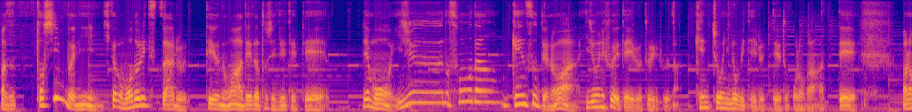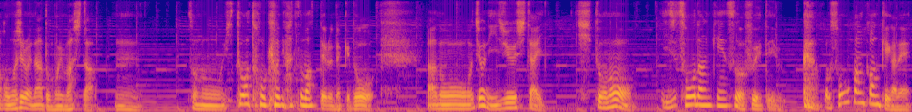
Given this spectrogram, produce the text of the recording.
まず都心部に人が戻りつつあるっていうのはデータとして出てて、でも移住の相談件数っていうのは非常に増えているというふうな、堅調に伸びているっていうところがあって、あなんか面白いなと思いました。うん。その、人は東京に集まってるんだけど、あの、地方に移住したい人の相談件数は増えている。この相関関係がね、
